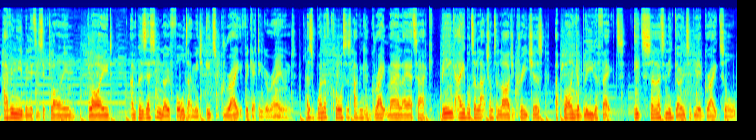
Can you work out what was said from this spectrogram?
Having the ability to climb, glide and possessing no fall damage, it's great for getting around. As well of course as having a great melee attack, being able to latch onto larger creatures, applying a bleed effect, it's certainly going to be a great tool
